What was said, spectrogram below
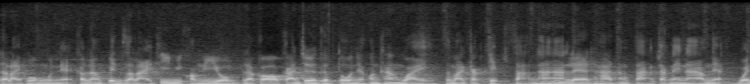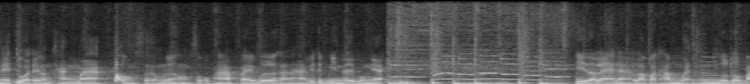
สลายพวงองุ่นเนี่ยกำลังเป็นสลายที่มีความนิยม แล้วก็การเจริญเติบโตเนี่ยค่อนข้างไว สามารถกักเก็บสารอาหารแร่ธาตุต่างๆ จากในน้ำเนี่ยไว้ในตัวได้ค่อนข้างมาก ส่งเสริมเรื่องของสุขภาพไฟเบอร์สารอาหารวิตามินอะไรพวกเนี้ยทีตอนแรกเนี่ยเราก็ทำเหมือนทั่วๆไป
